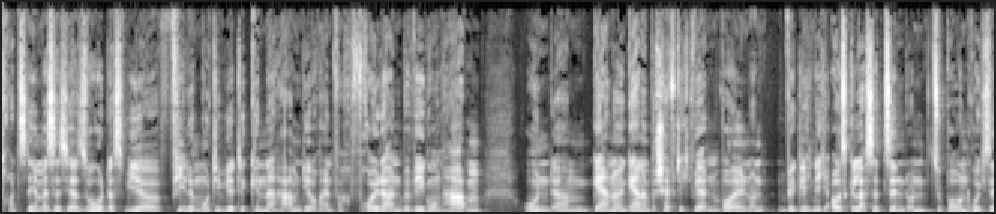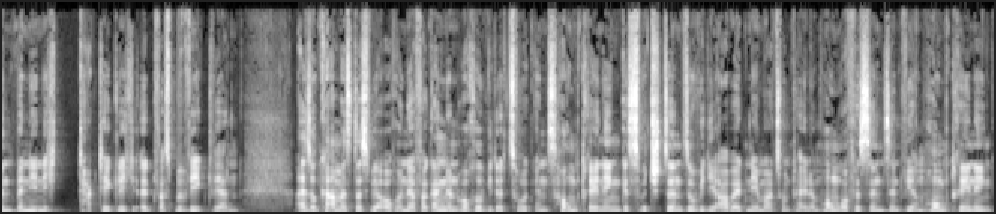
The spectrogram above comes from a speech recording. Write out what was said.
Trotzdem ist es ja so, dass wir viele motivierte Kinder haben, die auch einfach Freude an Bewegung haben und ähm, gerne gerne beschäftigt werden wollen und wirklich nicht ausgelastet sind und super unruhig sind, wenn die nicht tagtäglich etwas bewegt werden. Also kam es, dass wir auch in der vergangenen Woche wieder zurück ins Home-Training geswitcht sind, so wie die Arbeitnehmer zum Teil im Homeoffice sind, sind wir im Home-Training.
